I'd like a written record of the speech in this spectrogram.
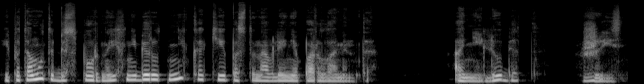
и потому-то, бесспорно, их не берут никакие постановления парламента. Они любят жизнь.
